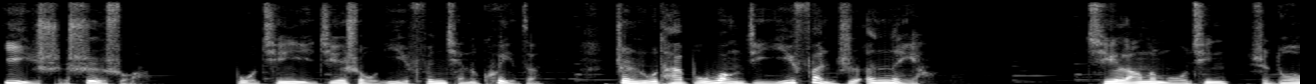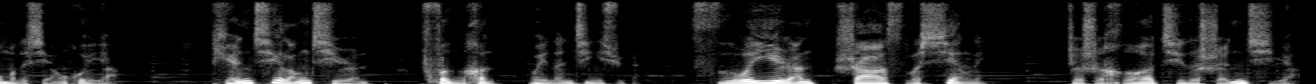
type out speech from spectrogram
易史是说：“不轻易接受一分钱的馈赠，正如他不忘记一饭之恩那样。”七郎的母亲是多么的贤惠呀！田七郎其人愤恨未能尽雪，死了依然杀死了县令，这是何其的神奇呀！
